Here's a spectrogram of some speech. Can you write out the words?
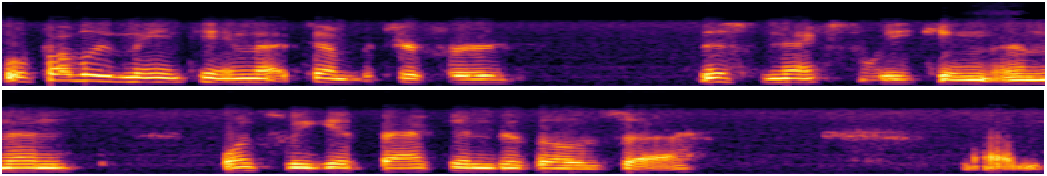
we'll probably maintain that temperature for this next week, and, and then once we get back into those uh, um,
